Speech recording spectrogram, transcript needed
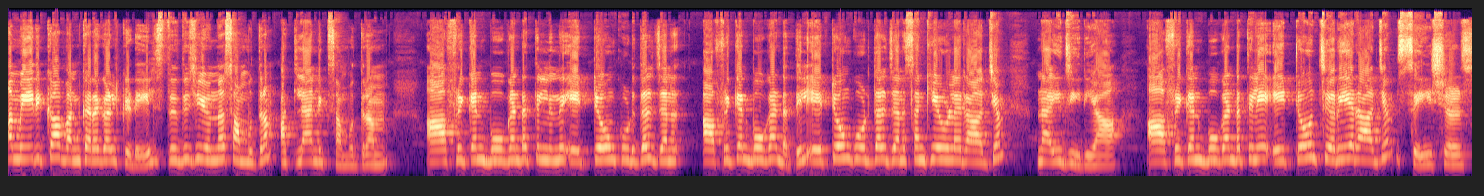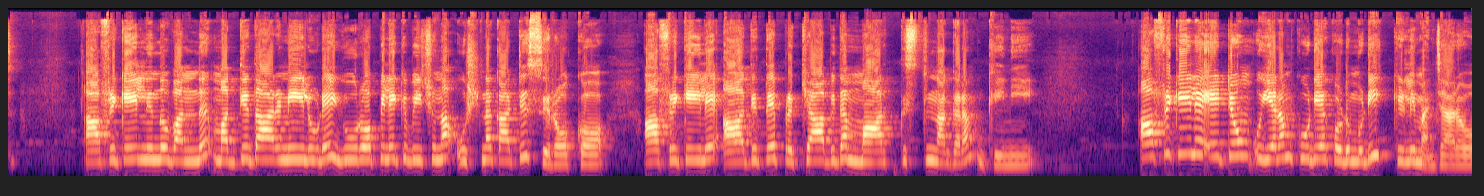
അമേരിക്ക വൻകരകൾക്കിടയിൽ സ്ഥിതി ചെയ്യുന്ന സമുദ്രം അറ്റ്ലാന്റിക് സമുദ്രം. ആഫ്രിക്കൻ ഭൂഖണ്ഡത്തിൽ നിന്ന് ഏറ്റവും കൂടുതൽ ജന ആഫ്രിക്കൻ ഭൂഖണ്ഡത്തിൽ ഏറ്റവും കൂടുതൽ ജനസംഖ്യയുള്ള രാജ്യം നൈജീരിയ. ആഫ്രിക്കൻ ഭൂഖണ്ഡത്തിലെ ഏറ്റവും ചെറിയ രാജ്യം സെയ്ഷൽസ്. ആഫ്രിക്കയിൽ നിന്ന് വന്ന് മധ്യധാരണയിലൂടെ യൂറോപ്പിലേക്ക് വീശുന്ന ഉഷ്ണകാറ്റ് സിറോക്കോ. ആഫ്രിക്കയിലെ ആദ്യത്തെ പ്രഖ്യാപിത മാർക്സിസ്റ്റ് നഗരം ഗിനി. ആഫ്രിക്കയിലെ ഏറ്റവും ഉയരം കൂടിയ കൊടുമുടി കിളിമഞ്ചാരോ.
